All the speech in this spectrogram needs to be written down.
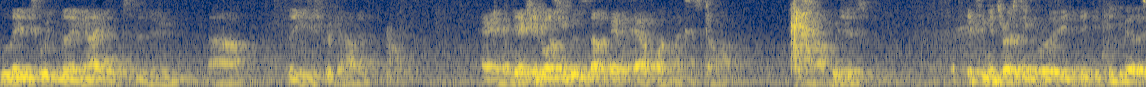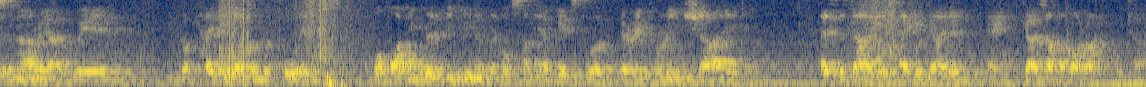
led to it being able to um, be disregarded. And he actually writes some good stuff about PowerPoint makes us dumber, uh, which is, it's an interesting red. If you think about a scenario where you've got KPIs and reporting, what might be read at the unit level somehow gets to a very green shade as the data gets aggregated and goes up a hierarchical chart.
